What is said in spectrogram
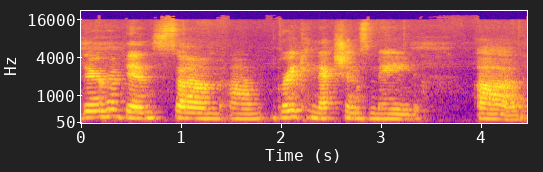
there have been some um, great connections made um,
